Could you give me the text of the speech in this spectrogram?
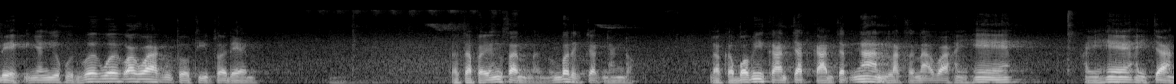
เลขยังอยู่หุ่นเวิร์กเวิร์กว่ากว่ากอยู่ตัวทีบตัวแดนแต่จะไปยังสั่นน่ะมันไม่ได้จัดยังดอก แล้วก็บ่มีการจัดการจัดงานลักษณะว่าให้แห่ให้แห่ให้จ้าง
